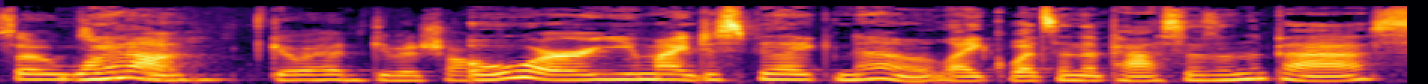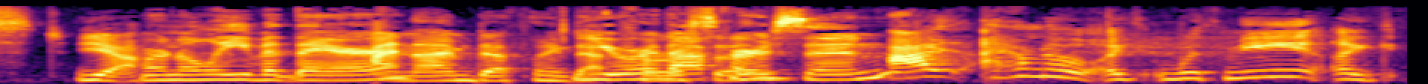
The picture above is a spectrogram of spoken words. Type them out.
so why Yeah. not go ahead and give it a shot or you might just be like, no, like what's in the past is in the past. Yeah. we're gonna leave it there. and I'm definitely that You are that person. I, I don't know. Like with me, like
